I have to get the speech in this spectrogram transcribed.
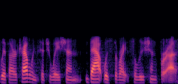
with our traveling situation, that was the right solution for us.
